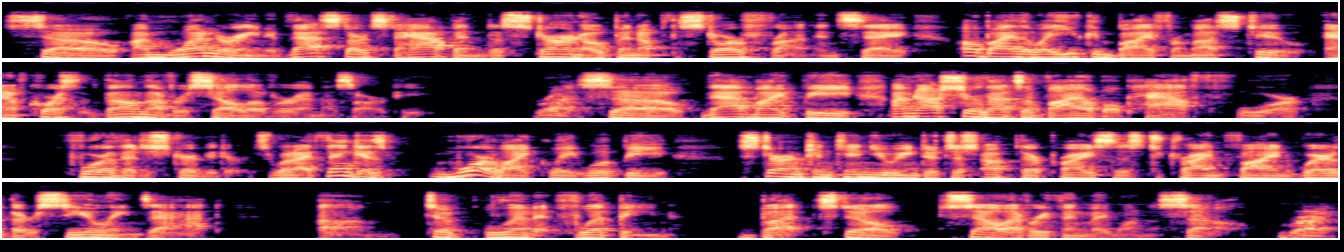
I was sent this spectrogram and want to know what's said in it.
So I'm wondering if that starts to happen, does Stern open up the storefront and say, oh, by the way, you can buy from us too? And of course, they'll never sell over MSRP. Right. So that might be, I'm not sure that's a viable path for for the distributors. What I think is more likely would be Stern continuing to just up their prices to try and find where their ceilings at um, to limit flipping, but still sell everything they want to sell. Right.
